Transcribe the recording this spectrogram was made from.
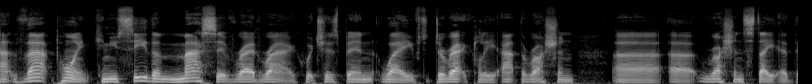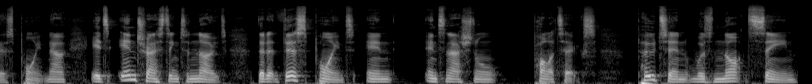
At that point, can you see the massive red rag which has been waved directly at the Russian uh, uh, Russian state at this point. Now, it's interesting to note that at this point in international politics, Putin was not seen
